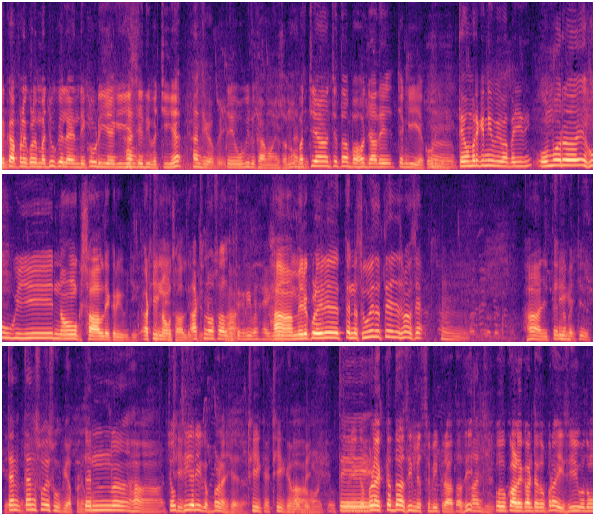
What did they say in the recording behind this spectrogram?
ਇੱਕ ਆਪਣੇ ਕੋਲੇ ਮੱਜੂ ਕੇ ਲੈਣ ਦੀ ਘੋੜੀ ਹੈਗੀ ਇਸੇ ਦੀ ਬੱਚੀ ਹੈ ਹਾਂਜੀ ਬਾਬਾ ਜੀ। ਤੇ ਉਹ ਵੀ ਦਿਖਾਵਾਂਗੇ ਤੁਹਾਨੂੰ। ਬੱਚਿਆਂ 'ਚ ਤਾਂ ਬਹੁਤ ਜ਼ਿਆਦਾ ਚੰਗੀ ਹੈ ਘੋੜੀ। ਤੇ ਉਮਰ ਕਿੰਨੀ ਹੋਈ ਬਾਬਾ ਜੀ ਦੀ? ਉਮਰ ਇਹ ਹੋਊਗੀ ਜੀ 9 ਸਾਲ ਦੇ ਕਰੀਬ ਜੀ 8-9 ਸਾਲ ਦੇ 8-9 ਸਾਲ ਦੀ ਤਕਰੀਬਨ ਹੈਗੀ ਹਾਂ ਮੇਰੇ ਕੋਲ ਇਹਨੇ ਤਿੰਨ ਸੂਏ ਦਿੱਤੇ ਜਿਸ ਵਾਸਤੇ ਹੂੰ ਜੀ ਤਿੰਨ ਬੱਚੇ ਦਿੱਤੇ ਤਿੰਨ ਤਿੰਨ ਸੂਏ ਸੂਪੀ ਆਪਣੇ ਕੋਲ। ਤਿੰਨ ਹਾਂ ਚੌਥੀ ਵਾਰੀ ਗੱਭਣ ਹੈ ਸ਼ਾਇਦ। ਠੀਕ ਹੈ ਠੀਕ ਹੈ ਬਾਬਾ। ਜੀ ਵਾਰੀ ਗੱਭਣ ਇੱਕ ਅੱਧਾ ਸੀ ਮਿਸ ਵੀ ਕਰਾਤਾ ਸੀ। ਉਦੋਂ ਕਾਲੇ ਕਾਂਟੇ ਤੋਂ ਭਰਾਈ ਸੀ ਉਦੋਂ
